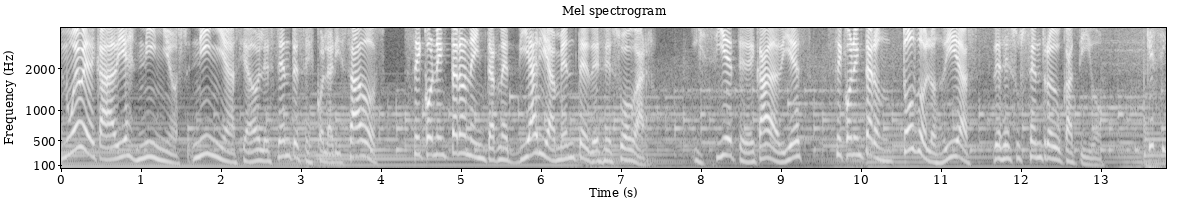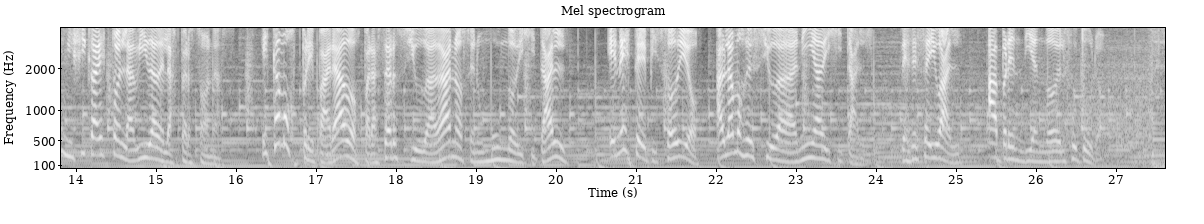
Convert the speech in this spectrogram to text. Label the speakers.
Speaker 1: 9 de cada 10 niños, niñas y adolescentes escolarizados se conectaron a Internet diariamente desde su hogar. Y 7 de cada 10 se conectaron todos los días desde su centro educativo. ¿Qué significa esto en la vida de las personas? ¿Estamos preparados para ser ciudadanos en un mundo digital? En este episodio hablamos de ciudadanía digital. Desde Ceibal, aprendiendo del futuro.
